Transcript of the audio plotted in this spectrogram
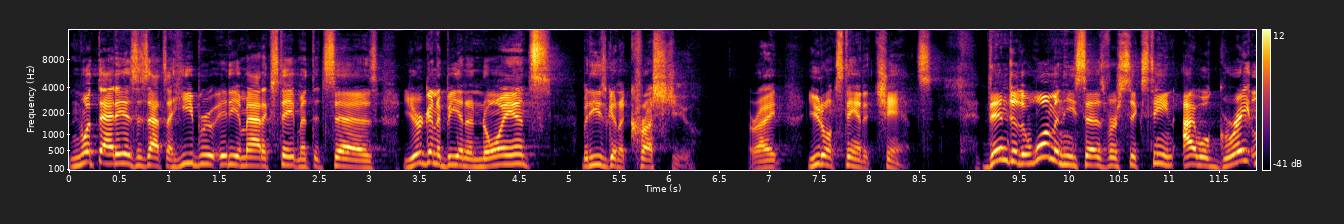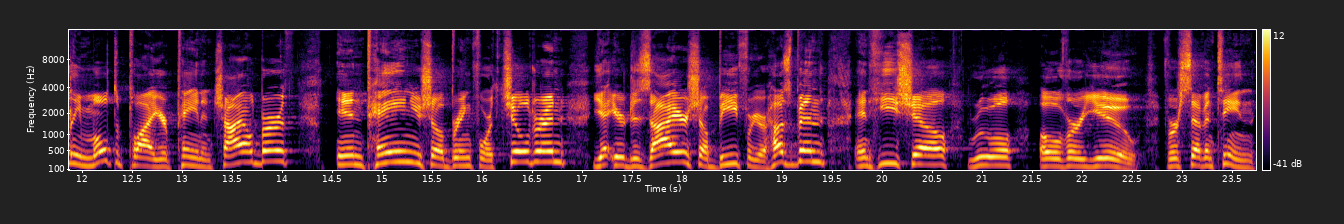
And what that is, is that's a Hebrew idiomatic statement that says, You're going to be an annoyance, but he's going to crush you. All right? You don't stand a chance. Then to the woman, he says, verse 16, I will greatly multiply your pain in childbirth. In pain you shall bring forth children, yet your desire shall be for your husband, and he shall rule over you. Verse 17,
